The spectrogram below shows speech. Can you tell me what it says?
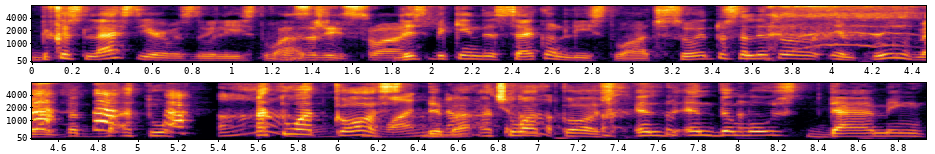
Because last year was the least Was watched. the least watched. This became the second least watched. So it was a little improvement, but at, wa- ah, at what cost, one diba? notch At what cost? And and the most damning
